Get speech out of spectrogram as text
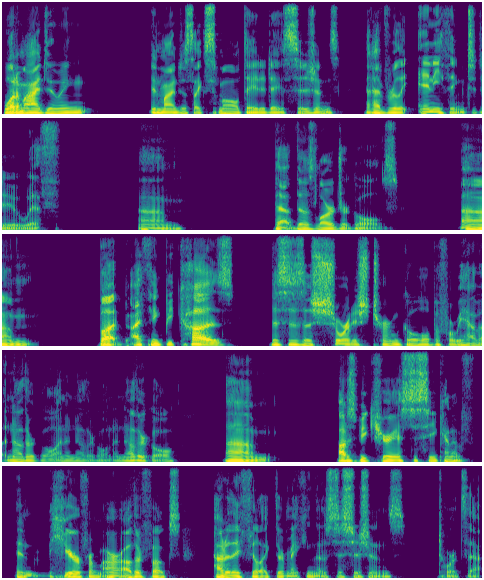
what am I doing in my just like small day to day decisions that have really anything to do with um that those larger goals. Um, but I think because this is a shortish term goal before we have another goal and another goal and another goal, um, I'll just be curious to see kind of and hear from our other folks how do they feel like they're making those decisions towards that.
